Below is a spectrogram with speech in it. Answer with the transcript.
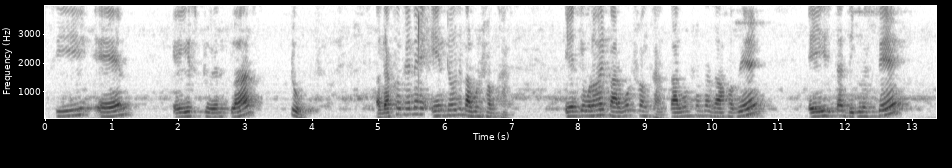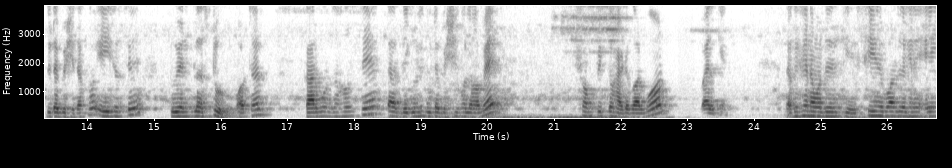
C N H two N plus two আর দেখো এখানে এনটা হচ্ছে কার্বন সংখ্যা। এনকে বলা হয় কার্বন সংখ্যা। কার্বন সংখ্যা যা হবে এইচটা দ্বিগুণ হচ্ছে দুটা বেশি। দেখো এইচ হচ্ছে টু এন প্লাস টু অর্থাৎ কার্বন যা হচ্ছে তার দ্বিগুণ দুইটা বেশি হলে হবে সম্পৃক্ত হাইড্রোকার্বন বা অ্যালকেন। দেখো এখানে আমাদের কি? সি এর এখানে এই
